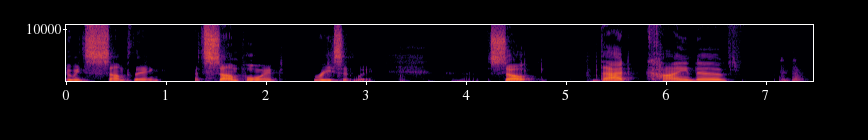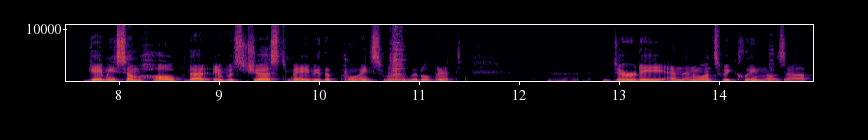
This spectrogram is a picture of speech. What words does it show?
doing something at some point recently. So that kind of gave me some hope that it was just maybe the points were a little bit uh, dirty, and then once we clean those up,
